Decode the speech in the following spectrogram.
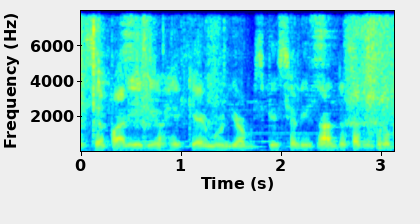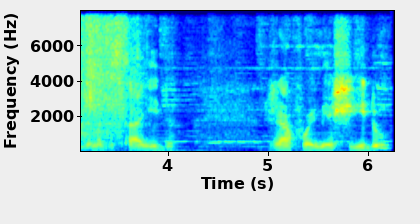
Esse aparelho requer mão de obra especializada, está com problema de saída. Já foi mexido,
